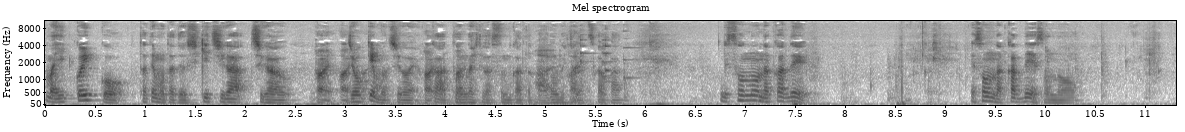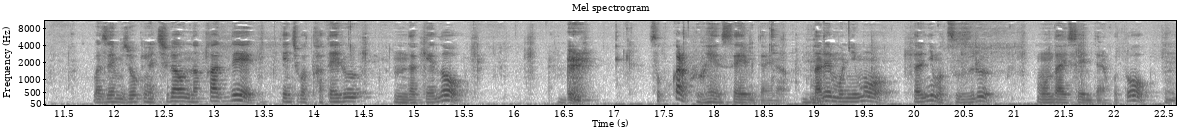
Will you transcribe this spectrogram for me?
まあ一個一個建物建てる敷地が違う。はいはい条件も違うやんか、はいはい。どんな人が住むかとか、はいどんな人が使うか、でその中ででその中でその、まあ、全部条件が違う中で建築を建てるんだけど、そこから普遍性みたいな、うん。誰もにも誰にも通ずる問題性みたいなことをうん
